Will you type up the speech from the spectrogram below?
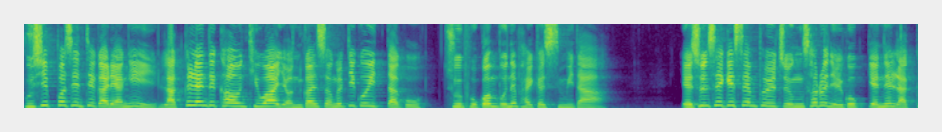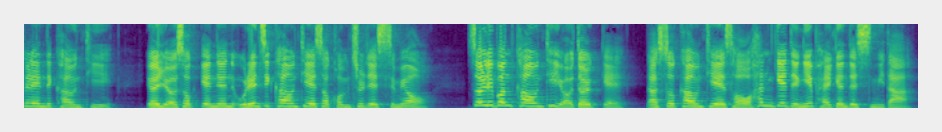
90%가량이 라클랜드 카운티와 연관성을 띠고 있다고 주 보건부는 밝혔습니다. 63개 샘플 중 37개는 라클랜드 카운티, 16개는 오렌지 카운티에서 검출됐으며 썰리번 카운티 8개, 나소 카운티에서 1개 등이 발견됐습니다.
